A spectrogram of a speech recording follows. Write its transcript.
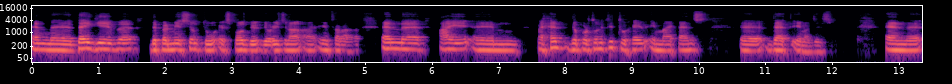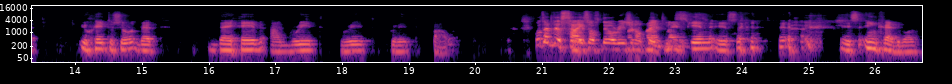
And uh, they give uh, the permission to expose the, the original uh, in Ferrara. And uh, I, um, I had the opportunity to have in my hands that images. And you have to show that they have a great, great, great power. What are the size of the original my, paintings? My skin is is incredible.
